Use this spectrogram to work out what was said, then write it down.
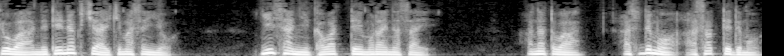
今日は寝ていなくちゃいけませんよ。兄さんに代わってもらいなさい。あなたは明日でも明後日でも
